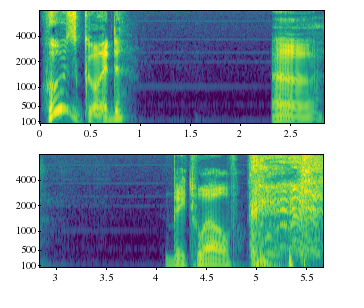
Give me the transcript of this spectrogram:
Who's good? Uh, Big 12.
